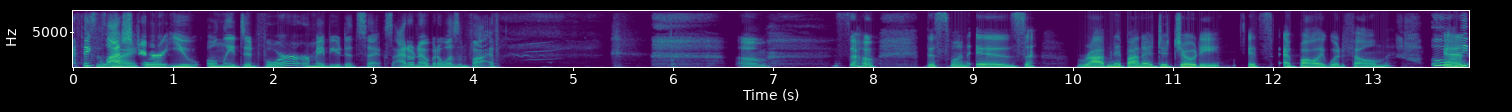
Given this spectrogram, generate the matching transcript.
I think last my- year you only did four, or maybe you did six. I don't know, but it wasn't five. um, so this one is Rab Ne Bana Di Jodi. It's a Bollywood film. Ooh, And we've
